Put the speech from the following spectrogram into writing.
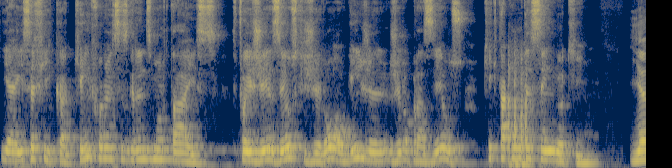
E aí você fica, quem foram esses grandes mortais? Foi Zeus que gerou? Alguém gerou para Zeus? O que está acontecendo aqui? E é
